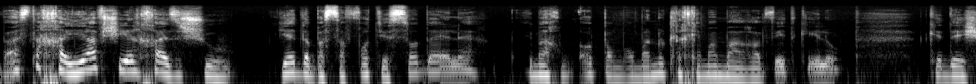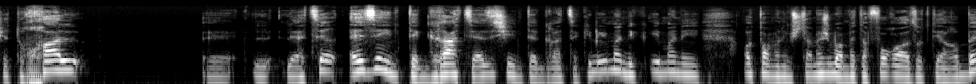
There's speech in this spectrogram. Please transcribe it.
ואז אתה חייב שיהיה לך איזשהו ידע בשפות יסוד האלה, אם אנחנו עוד פעם אומנות לחימה מערבית כאילו, כדי שתוכל לייצר איזה אינטגרציה, איזושהי אינטגרציה. כאילו אם אני, אם אני, עוד פעם, אני משתמש במטאפורה הזאת הרבה,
